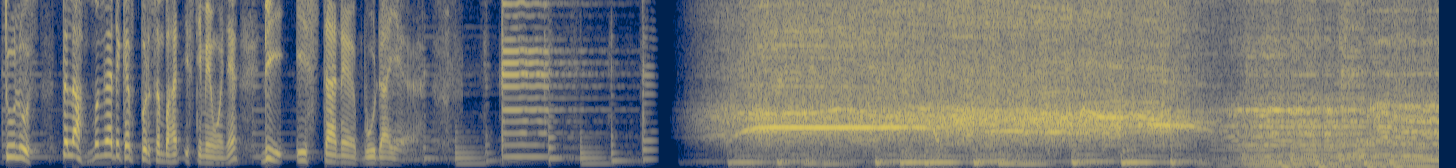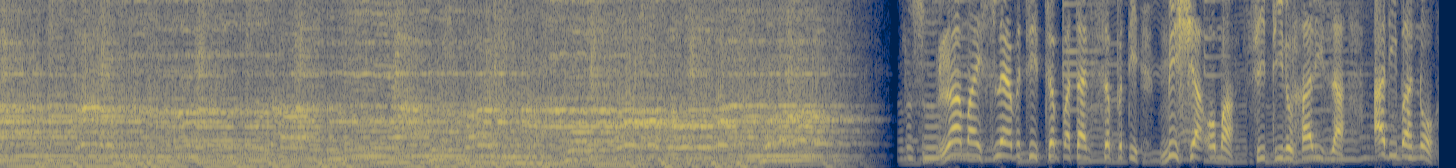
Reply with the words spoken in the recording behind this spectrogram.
Tulus telah mengadakan persembahan istimewanya di Istana Budaya. Ramai selebriti tempatan seperti Misha Omar, Siti Nurhaliza, Adi Bahno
